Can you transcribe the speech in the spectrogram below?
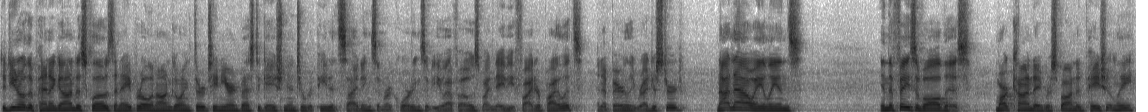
Did you know the Pentagon disclosed in April an ongoing 13 year investigation into repeated sightings and recordings of UFOs by Navy fighter pilots and it barely registered? Not now, aliens. In the face of all this, Mark Conde responded patiently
